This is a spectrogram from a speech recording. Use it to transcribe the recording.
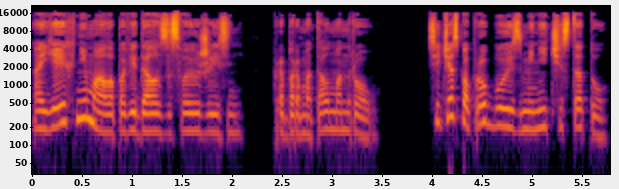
а я их немало повидал за свою жизнь», пробормотал Монроу. «Сейчас попробую изменить частоту.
